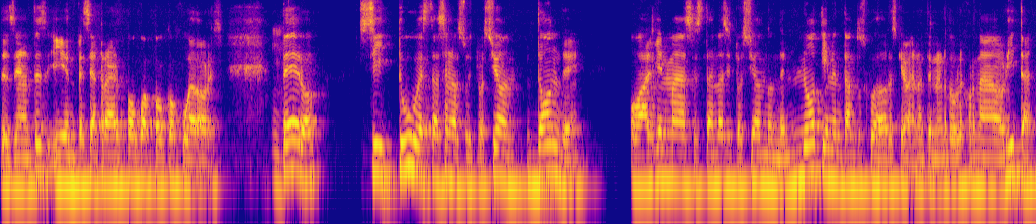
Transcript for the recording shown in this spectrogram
desde antes y empecé a traer poco a poco jugadores. Pero si tú estás en la situación donde o alguien más está en la situación donde no tienen tantos jugadores que van a tener doble jornada ahorita,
